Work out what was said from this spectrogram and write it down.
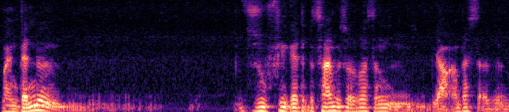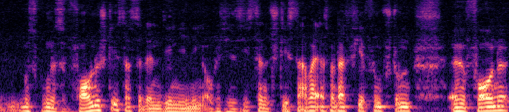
Mein, wenn du so viel Geld bezahlen willst oder was, dann ja, am besten also, musst du gucken, dass du vorne stehst, dass du dann denjenigen auch richtig siehst. Dann stehst du aber erstmal da vier, fünf Stunden äh, vorne,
